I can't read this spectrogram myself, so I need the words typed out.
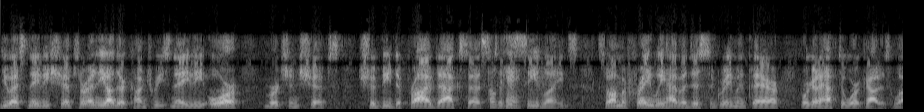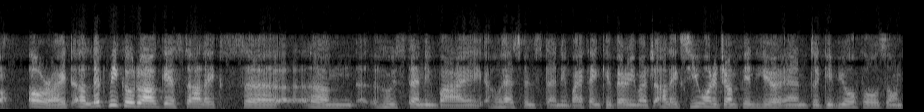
U.S. Navy ships or any other country's Navy or merchant ships should be deprived access okay. to the sea lanes. So I'm afraid we have a disagreement there. We're going to have to work out as well. All right. Uh, let me go to our guest, Alex, uh, um, who's standing by, who has been standing by. Thank you very much. Alex, you want to jump in here and uh, give your thoughts on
